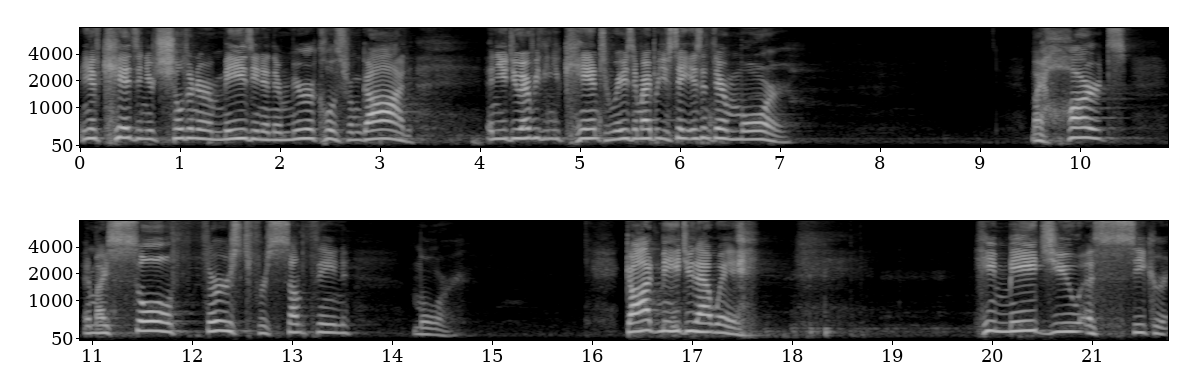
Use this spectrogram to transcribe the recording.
And you have kids and your children are amazing and they're miracles from God. And you do everything you can to raise them right, but you say, isn't there more? My heart and my soul thirst for something more. God made you that way. He made you a seeker.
